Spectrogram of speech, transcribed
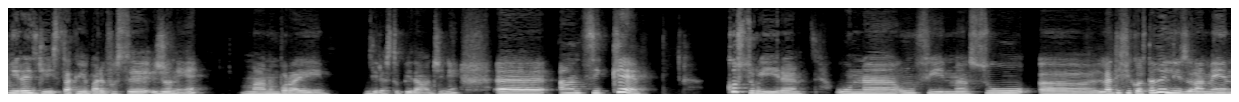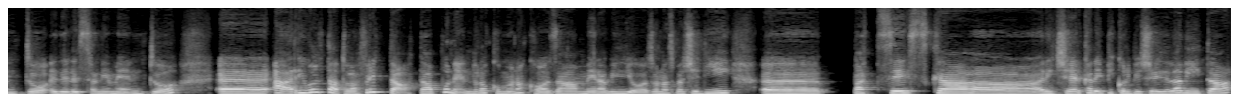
il regista, che mi pare fosse Jonet, ma non vorrei dire stupidaggini, eh, anziché costruire un, un film sulla uh, difficoltà dell'isolamento e dell'estraniamento eh, ha rivoltato la frittata ponendola come una cosa meravigliosa, una specie di eh, pazzesca ricerca dei piccoli piaceri della vita,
